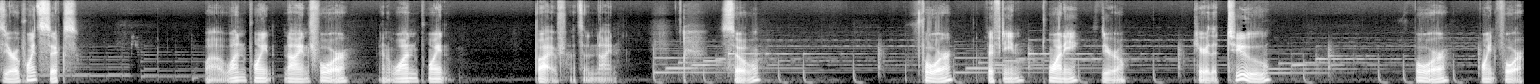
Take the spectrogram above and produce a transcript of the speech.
0 0.6, wow, 1.94, and 1.5. That's a 9. So 4, 15, 20, 0. Carry the 2, 4.4.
